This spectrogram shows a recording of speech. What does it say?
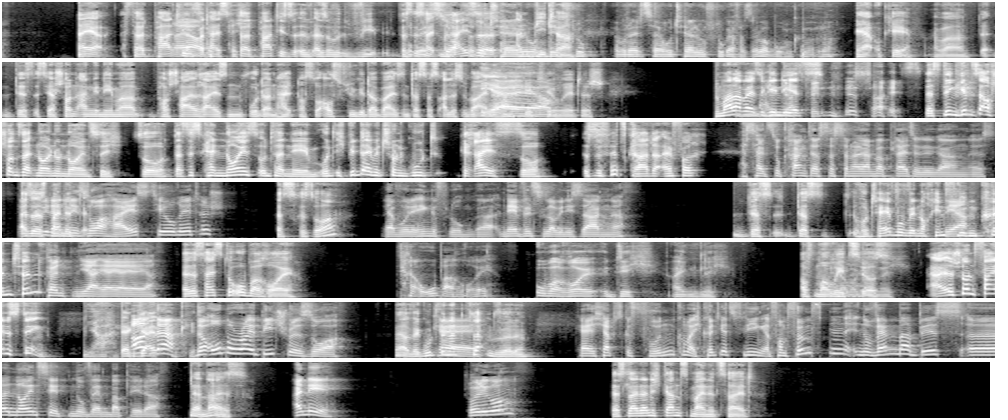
Naja, Third Party, Naja, was heißt Pech. Third Party? Also wie, das du ist halt ein Reiseanbieter. Flug, aber du hättest ja Hotel und Flug einfach selber buchen können, oder? Ja, okay, aber das ist ja schon angenehmer Pauschalreisen, wo dann halt noch so Ausflüge dabei sind, dass das alles über eine Ja, Hand geht, ja. theoretisch. Normalerweise Nein, gehen die das jetzt. Das Ding gibt's auch schon seit 99. So, das ist kein neues Unternehmen und ich bin damit schon gut gereist. So, es ist jetzt gerade einfach. Das ist halt so krank, dass das dann halt einfach pleite gegangen ist. Weißt Also du, ist wie dein Resort heißt, theoretisch? Das Resort, Ja, wo der hingeflogen war. Nee, willst du, glaube ich, nicht sagen, ne? das, das Hotel, wo wir noch hinfliegen könnten, Könnten, ja, ja, ja, ja, ja. das heißt der Oberroy. Der Oberroy. Oberroy dich eigentlich. Auf Mauritius. ist schon ein feines Ding. Ja, Ja, Oh, geil. da, okay. der Oberroy Beach Resort. Ja, wäre gut, wenn Okay. das klappen würde. Okay, ich hab's gefunden. Guck mal, ich könnte jetzt fliegen. Vom 5. November bis äh, 19. November, Peter. Ja, nice. Ah, nee. Entschuldigung? Das ist leider nicht ganz meine Zeit.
